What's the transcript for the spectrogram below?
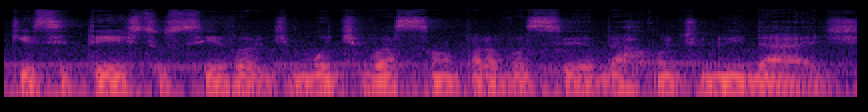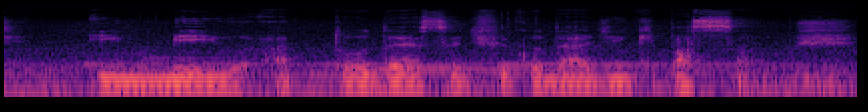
Que esse texto sirva de motivação para você dar continuidade em meio a toda essa dificuldade em que passamos.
